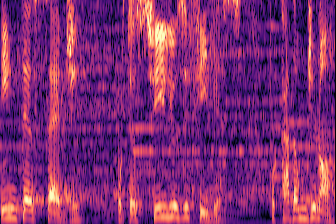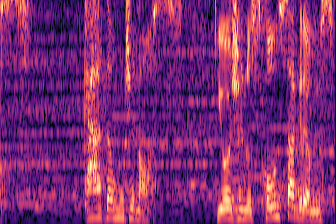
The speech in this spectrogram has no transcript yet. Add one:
E intercede por teus filhos e filhas, por cada um de nós, cada um de nós, que hoje nos consagramos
